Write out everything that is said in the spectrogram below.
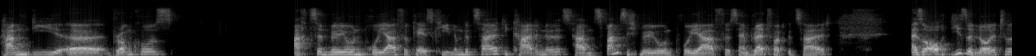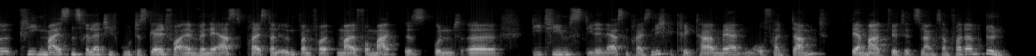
haben die äh, Broncos 18 Millionen pro Jahr für Case Keenum gezahlt. Die Cardinals haben 20 Millionen pro Jahr für Sam Bradford gezahlt also auch diese Leute kriegen meistens relativ gutes Geld, vor allem wenn der erste Preis dann irgendwann mal vom Markt ist und äh, die Teams, die den ersten Preis nicht gekriegt haben, merken, oh verdammt, der Markt wird jetzt langsam verdammt dünn.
